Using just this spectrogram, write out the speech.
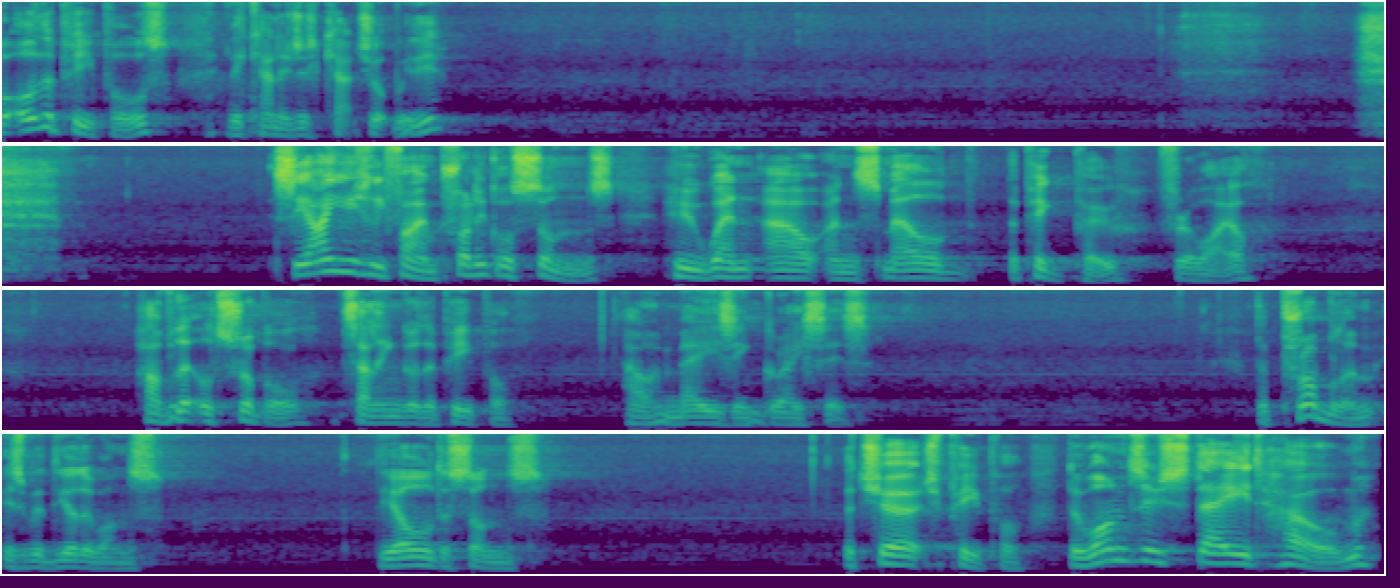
But other people's, they kind of just catch up with you. See, I usually find prodigal sons who went out and smelled the pig poo for a while have little trouble telling other people how amazing grace is. The problem is with the other ones, the older sons the church people, the ones who stayed home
